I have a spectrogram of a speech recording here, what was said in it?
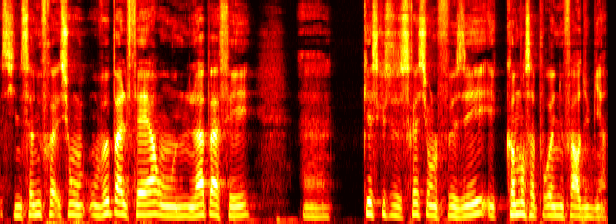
si, ça nous ferait, si on ne veut pas le faire, on ne l'a pas fait, euh, qu'est-ce que ce serait si on le faisait et comment ça pourrait nous faire du bien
